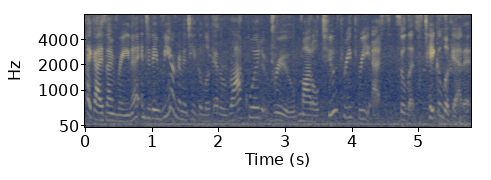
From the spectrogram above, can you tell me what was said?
Hi guys, I'm Raina, and today we are going to take a look at a Rockwood Roo Model 233S. So let's take a look at it.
